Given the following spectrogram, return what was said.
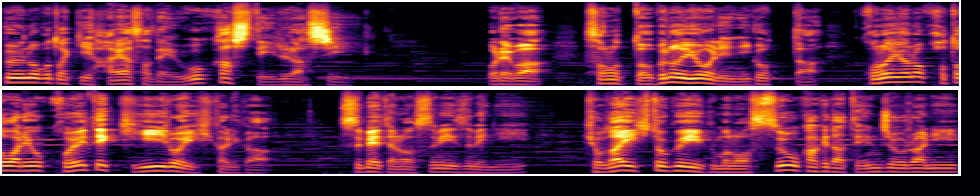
風のごとき速さで動かしているらしい。俺は、そのドブのように濁った、この世の断りを超えて黄色い光が、すべての隅々に巨大人食い雲の巣をかけた天井裏に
